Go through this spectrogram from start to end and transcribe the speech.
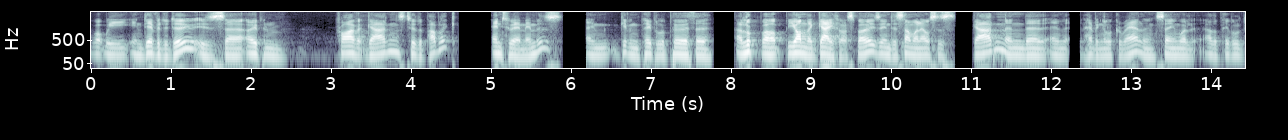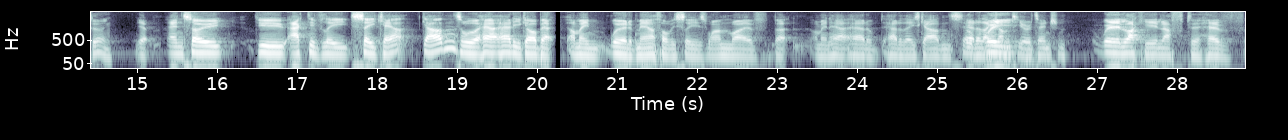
what we endeavour to do is uh, open private gardens to the public and to our members, and giving people of Perth a, a look beyond the gate, I suppose, into someone else's garden and uh, and having a look around and seeing what other people are doing. Yep. And so do you actively seek out gardens, or how how do you go about? I mean, word of mouth obviously is one way of, but I mean, how how do how do these gardens how do they we- come to your attention? we're lucky enough to have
